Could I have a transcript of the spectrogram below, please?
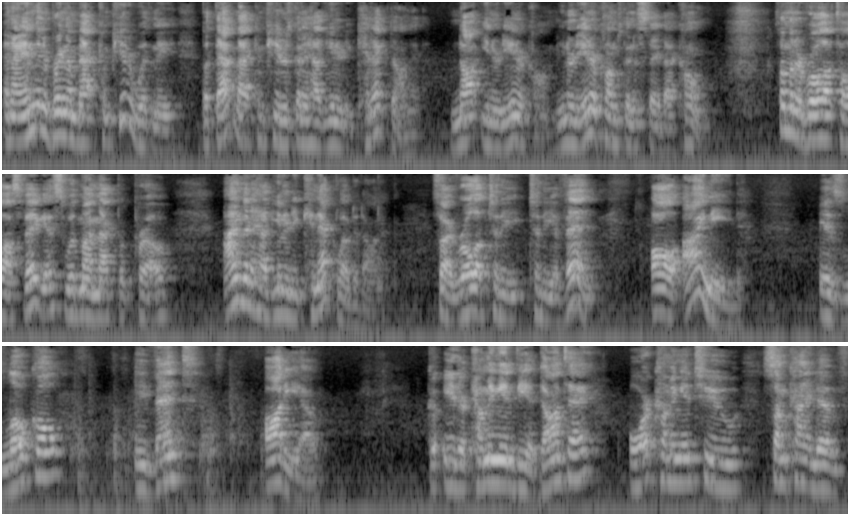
and I am going to bring a Mac computer with me, but that Mac computer is going to have Unity Connect on it, not Unity Intercom. Unity Intercom is going to stay back home. So I'm going to roll out to Las Vegas with my MacBook Pro. I'm going to have Unity Connect loaded on it. So I roll up to the to the event. All I need is local event audio, either coming in via Dante or coming into some kind of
